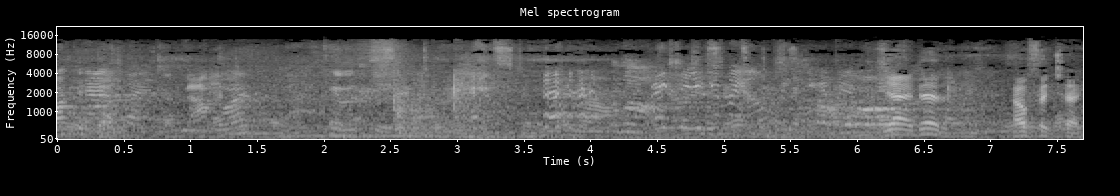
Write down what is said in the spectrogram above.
Okay, which pocket that? That one? Okay, let's see. Make sure you get my outfit. Yeah, I did. Outfit check.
